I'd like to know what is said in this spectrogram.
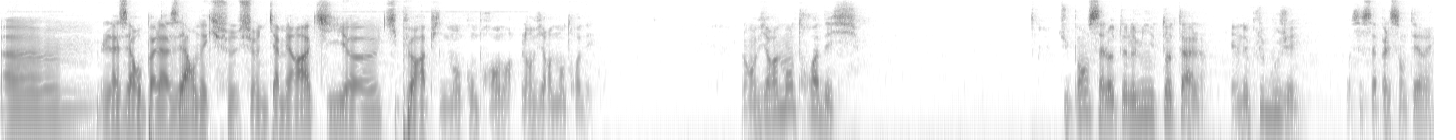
euh, laser ou pas laser, on est sur une caméra qui, euh, qui peut rapidement comprendre l'environnement 3D. L'environnement 3D. Tu penses à l'autonomie totale et à ne plus bouger. Ça s'appelle s'enterrer.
